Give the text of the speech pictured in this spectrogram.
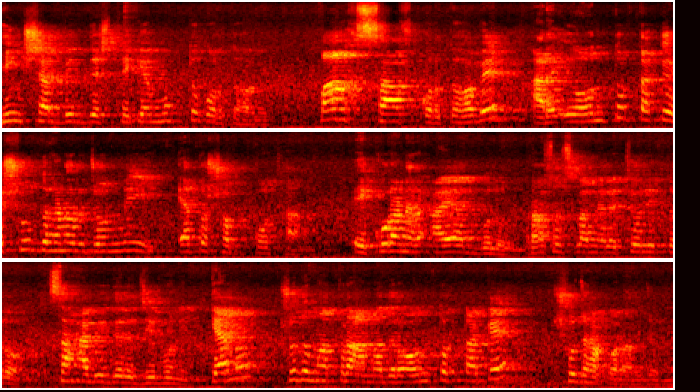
হিংসা বিদ্বেষ থেকে মুক্ত করতে হবে পাখ সাফ করতে হবে, আর এই অন্তরটাকে শুধরানোর জন্যেই এত সব কথা। এই কোরআনের আয়াতগুলো রাসুসলামের চরিত্র, সাহাবিদের জীবনী। কেন? শুধুমাত্র আমাদের অন্তরটাকে সোজা করার জন্য।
